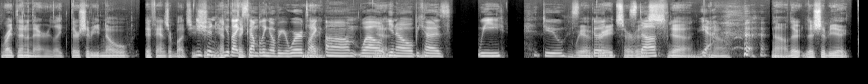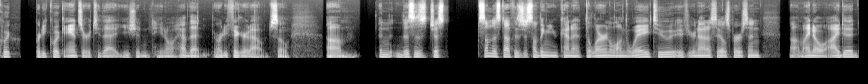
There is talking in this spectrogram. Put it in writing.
right then and there. Like there should be no ifs, ands, or buts. you, shouldn't have be like stumbling over your words Yeah. like um well Yeah. you know because we do we have good great service. stuff Yeah. Yeah. You know, no, there there should be a quick, pretty quick answer to that. You should, you know, have that already figured out. So, um, and this is just some of the stuff is just something you kind of to learn along the way too. If you're not a salesperson, um, I know I did.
